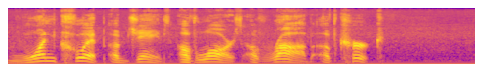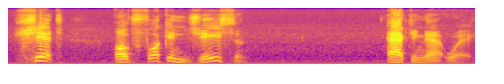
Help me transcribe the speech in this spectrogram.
one clip of James, of Lars, of Rob, of Kirk. Shit, of fucking Jason acting that way.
